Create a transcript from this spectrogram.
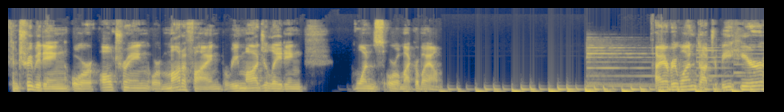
contributing or altering or modifying, remodulating one's oral microbiome. Hi, everyone. Dr. B here.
